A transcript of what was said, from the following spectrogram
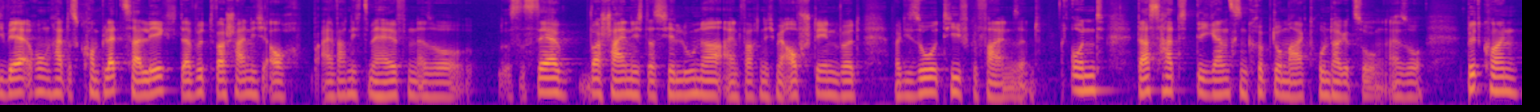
die Währung hat es komplett zerlegt. Da wird wahrscheinlich auch einfach nichts mehr helfen. Also es ist sehr wahrscheinlich, dass hier Luna einfach nicht mehr aufstehen wird, weil die so tief gefallen sind. Und das hat die ganzen Kryptomarkt runtergezogen. Also Bitcoin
